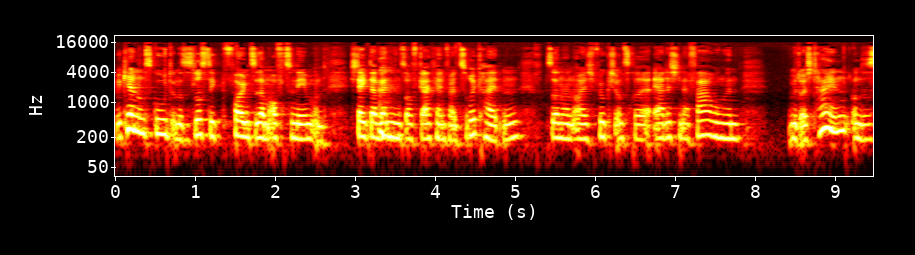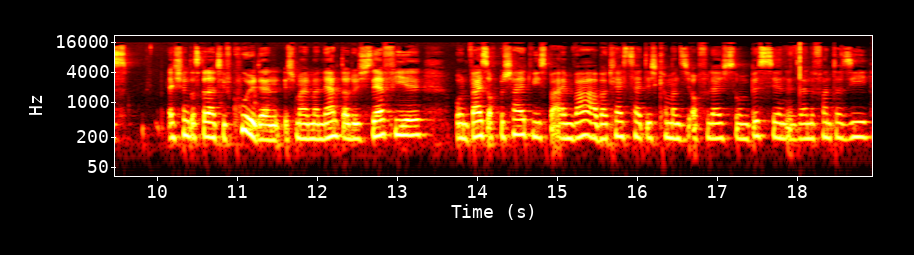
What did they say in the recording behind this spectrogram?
wir kennen uns gut und es ist lustig, Folgen zusammen aufzunehmen und ich denke, da werden wir uns auf gar keinen Fall zurückhalten, sondern euch wirklich unsere ehrlichen Erfahrungen mit euch teilen und das, ich finde das relativ cool, denn ich meine, man lernt dadurch sehr viel und weiß auch Bescheid, wie es bei einem war, aber gleichzeitig kann man sich auch vielleicht so ein bisschen in seine Fantasie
